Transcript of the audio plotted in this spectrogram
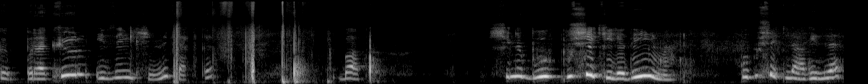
Bırakıyorum. izleyin şimdi bir dakika. Bak. Şimdi bu bu şekilde değil mi? Bu bu şekilde Agize.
